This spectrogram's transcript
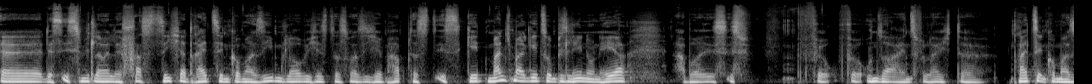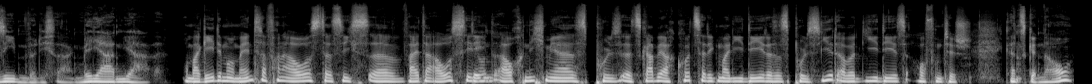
Äh, das ist mittlerweile fast sicher 13,7, glaube ich, ist das, was ich eben habe. Das ist, geht, manchmal geht so ein bisschen hin und her, aber es ist für, für unser eins vielleicht äh, 13,7, würde ich sagen, Milliarden Jahre. Und man geht im Moment davon aus, dass sich äh, weiter aussieht Den- und auch nicht mehr, es, es gab ja auch kurzzeitig mal die Idee, dass es pulsiert, aber die Idee ist auch vom Tisch. Ganz genau.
